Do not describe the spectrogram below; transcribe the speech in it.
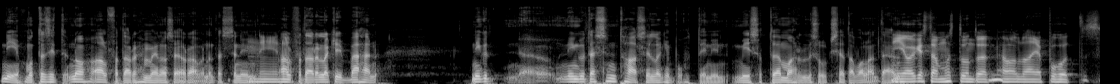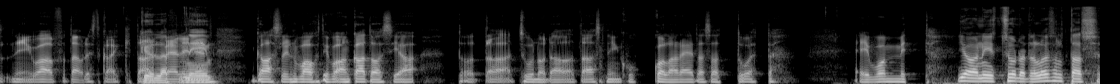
Niin, mutta sitten, no Alfa Taurihan meillä on seuraavana tässä, niin, Niin. Alfa Taurillakin vähän, niin kuin, niin kuin tässä nyt Haasillakin puhuttiin, niin missattuja mahdollisuuksia tavallaan täynnä. Niin oikeastaan musta tuntuu, että me ollaan jo puhuttu niin kuin Alfa Taurista kaikki Kyllä, tarpeellinen. niin. Gaslin vauhti vaan katosi ja tota, Tsunodalla taas niin kuin kolareita sattuu, että ei voi mitään. Joo, niin Tsunoda olisi ollut taas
